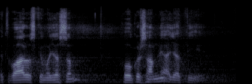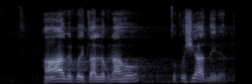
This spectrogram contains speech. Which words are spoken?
اعتبار اس کے مجسم ہو کر سامنے آ جاتی ہے۔ ہاں اگر کوئی تعلق نہ ہو، تو کچھ یاد نہیں رہتا۔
